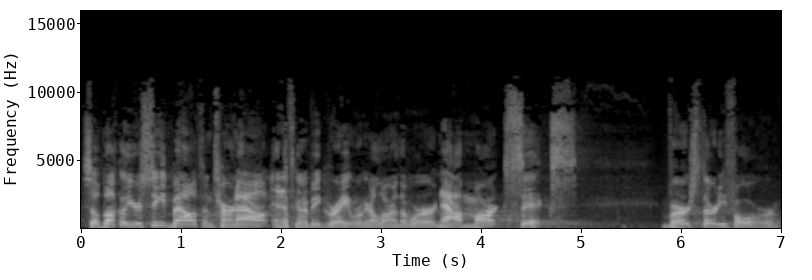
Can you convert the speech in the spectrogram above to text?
so, buckle your seatbelts and turn out, and it's going to be great. We're going to learn the word. Now, Mark 6, verse 34.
